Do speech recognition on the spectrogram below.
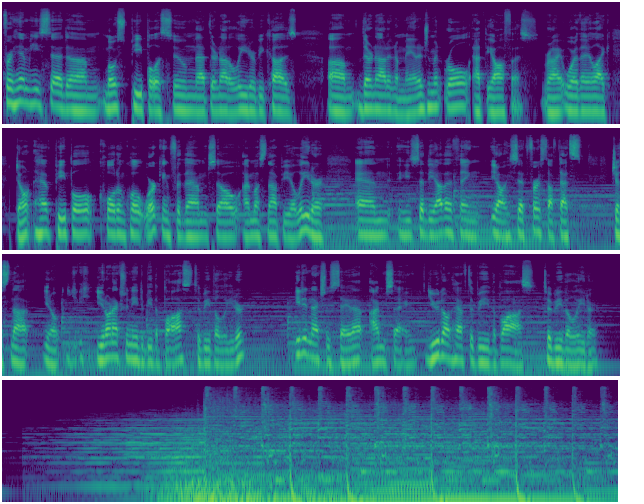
For him, he said um, most people assume that they're not a leader because um, they're not in a management role at the office, right? Where they like don't have people quote unquote working for them, so I must not be a leader. And he said the other thing, you know, he said first off, that's just not, you know, you, you don't actually need to be the boss to be the leader. He didn't actually say that. I'm saying you don't have to be the boss to be the leader.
